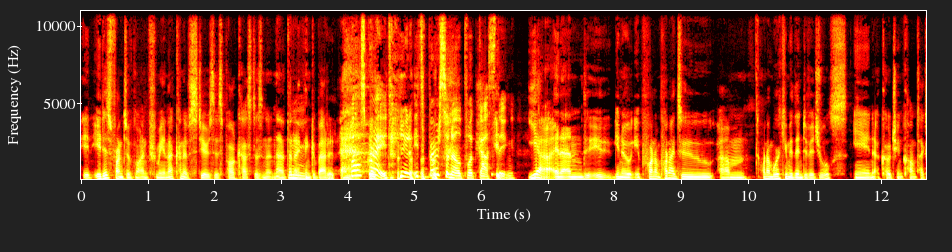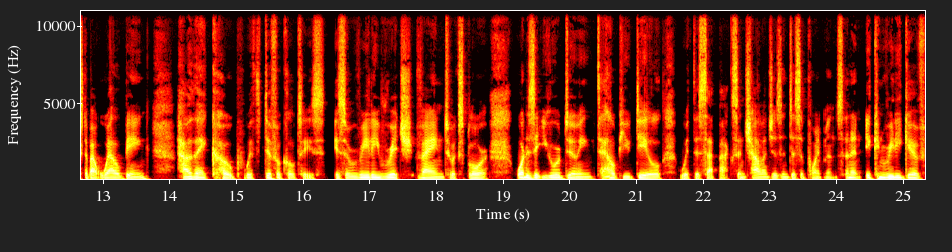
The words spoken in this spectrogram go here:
It, it is front of mind for me, and that kind of steers this podcast, doesn't it? Now that mm. I think about it, well, that's great. it's personal podcasting. It, yeah, and and you know, if, when, I, when I do um, when I'm working with individuals in a coaching context about well-being, how they cope with difficulties is a really rich vein to explore. What is it you're doing to help you deal with the setbacks and challenges and disappointments? And it, it can really give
